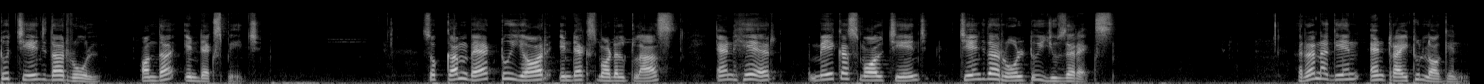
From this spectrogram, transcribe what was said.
to change the role on the index page. So come back to your index model class and here make a small change, change the role to user X. Run again and try to log in.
